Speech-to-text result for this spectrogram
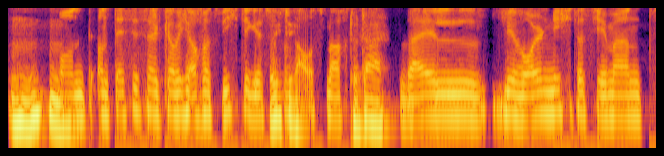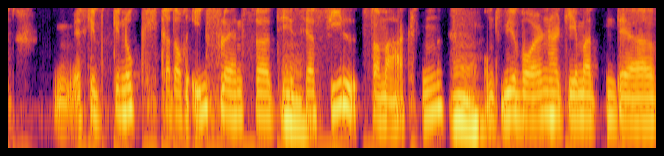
Mhm. Und, und das ist halt, glaube ich, auch was Wichtiges, Richtig. was uns ausmacht. Total. Weil wir wollen nicht, dass jemand es gibt genug, gerade auch Influencer, die mhm. sehr viel vermarkten. Mhm. Und wir wollen halt jemanden, der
